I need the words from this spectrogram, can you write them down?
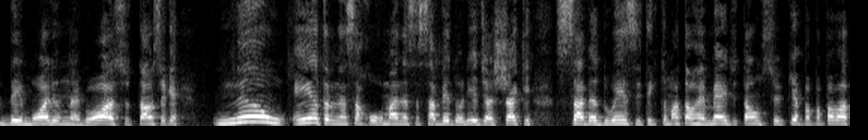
dei mole no negócio, tal, não sei o quê. Não entra nessa rumar, nessa sabedoria de achar que sabe a doença e tem que tomar tal remédio e tal, não sei o quê. Papapá.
